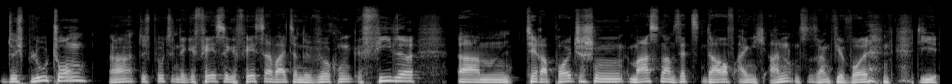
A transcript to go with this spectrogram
Durchblutung, ja, Durchblutung der Gefäße, gefäßerweiternde Wirkung. Viele ähm, therapeutischen Maßnahmen setzen darauf eigentlich an und zu sagen, wir wollen die,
